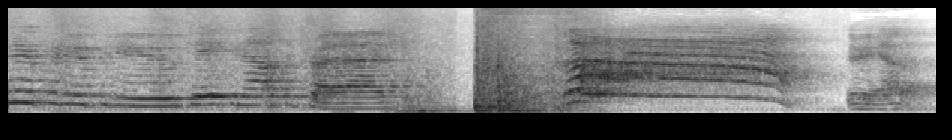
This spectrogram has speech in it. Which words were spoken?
Super duper doo, taking out the trash. Ah! There you have it.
